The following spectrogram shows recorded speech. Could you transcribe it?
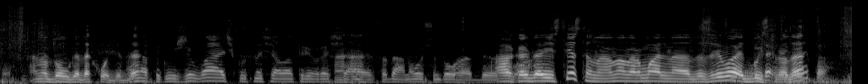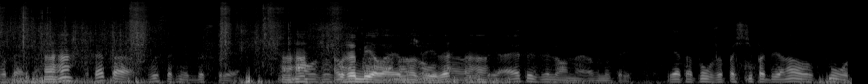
сохнет. Оно долго доходит, да? Она в такую жвачку сначала превращается, да, она очень долго отдает. А влагу. когда естественно, она нормально дозревает Ну, вот быстро, это- да? Вот это, вот это, Ага. вот это высохнет быстрее. Ага, Она уже желтая, белая она внутри, да? желтая Ага. внутри, А это зеленая внутри. И этот, ну, уже почти побелела. Она, вот, ну, вот,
